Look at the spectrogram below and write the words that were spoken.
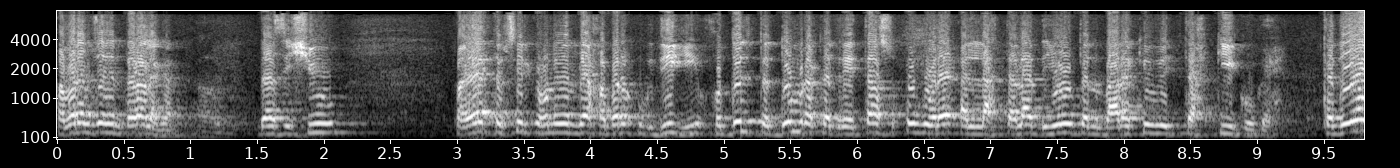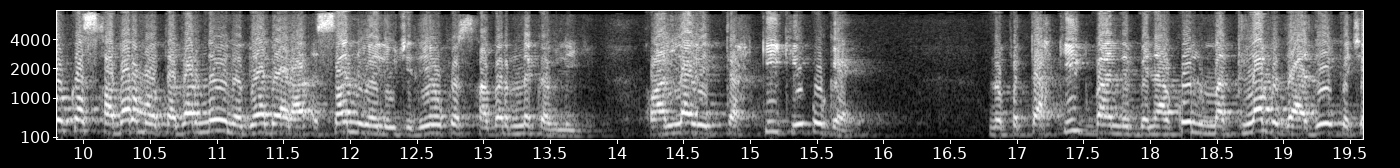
خبره ذهن تر لګا داسې شیو پایت تفسیر کې هونه بیا خبره وګدیږي خودل ته دومره قدرې تاسو وګوره الله تعالی د یو تن بارکه وی تحقیق وکړي کله یو کس خبر معتبر نه نو بیا بیا سن ویلو چې یو کس خبر نه قبليږي خو الله وی تحقیق وکړي نو په تحقیق باندې بنا کول مطلب دا دی چې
